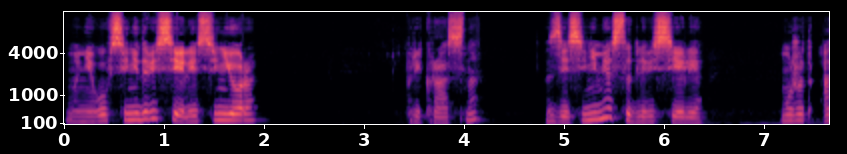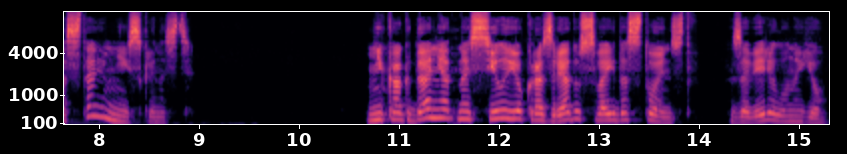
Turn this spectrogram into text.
«Мне вовсе не до веселья, сеньора». «Прекрасно. Здесь и не место для веселья. Может, оставим неискренность?» «Никогда не относил ее к разряду своих достоинств», — заверил он ее.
